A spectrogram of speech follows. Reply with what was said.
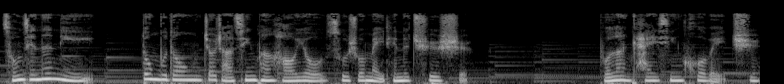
从前的你，动不动就找亲朋好友诉说每天的趣事，不论开心或委屈，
